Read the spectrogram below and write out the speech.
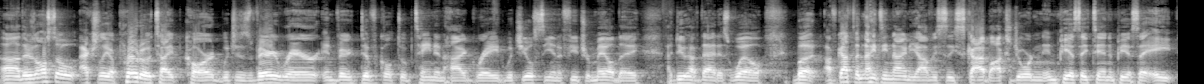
Uh, there's also actually a prototype card, which is very rare and very difficult to obtain in high grade, which you'll see in a future mail day. I do have that as well. But I've got the 1990, obviously, Skybox Jordan in PSA 10 and PSA 8.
